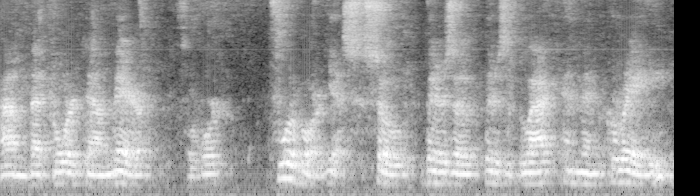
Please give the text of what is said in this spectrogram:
Um, that board down there, floorboard, floorboard, yes. So there's a there's a black and then gray.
